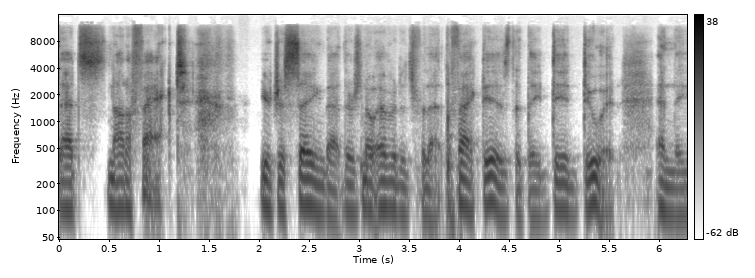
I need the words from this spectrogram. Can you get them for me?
that's not a fact. You're just saying that there's no evidence for that. The fact is that they did do it, and they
